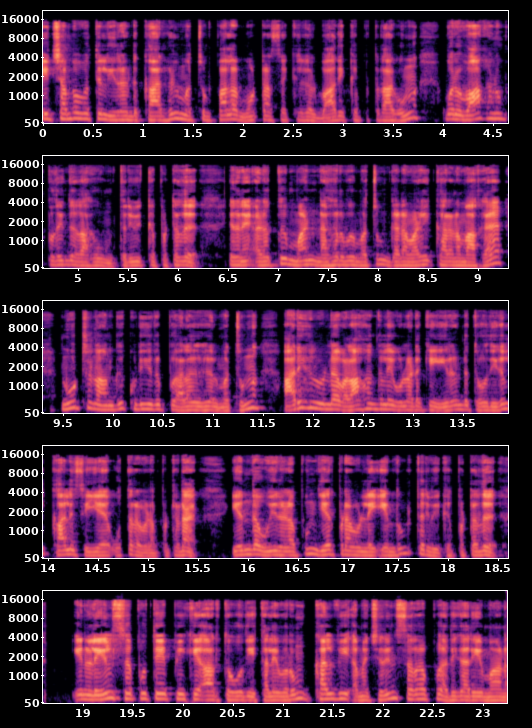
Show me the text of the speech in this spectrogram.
இச்சம்பவத்தில் இரண்டு கார்கள் மற்றும் பல மோட்டார் சைக்கிள்கள் பாதிக்கப்பட்டதாகவும் ஒரு வாகனம் புதைந்ததாகவும் தெரிவிக்கப்பட்டது. இதனை அடுத்து மண் நகர்வு மற்றும் கனமழை காரணமாக நூற்று நான்கு குடியிருப்பு அலகுகள் மற்றும் அருகில் உள்ள வளாகங்களை உள்ளடக்கிய இரண்டு தொகுதிகள் காலி செய்ய உத்தரவிடப்பட்டன. எந்த உயிரிழப்பும் ஏற்படவில்லை என்றும் தெரிவிக்கப்பட்டது. இந்நிலையில் செப்புத்தே பி கே ஆர் தொகுதி தலைவரும் கல்வி அமைச்சரின் சிறப்பு அதிகாரியுமான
